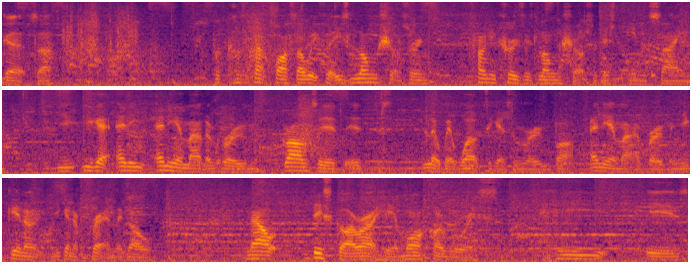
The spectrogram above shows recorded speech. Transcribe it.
Götze because of that five star weak foot. His long shots are in. Toni Kroos's long shots are just insane you, you get any any amount of room. Granted, it's a little bit of work to get some room, but any amount of room, and you're gonna you're gonna threaten the goal. Now, this guy right here, Marco Reus, he is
